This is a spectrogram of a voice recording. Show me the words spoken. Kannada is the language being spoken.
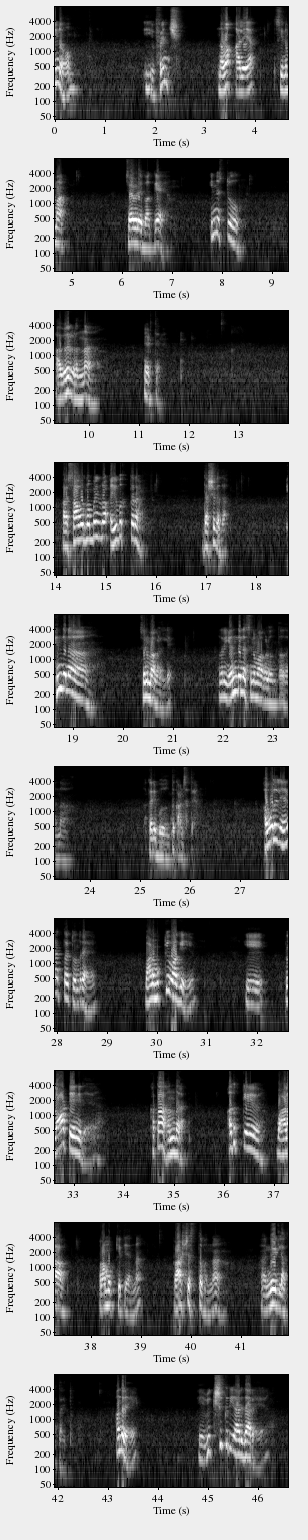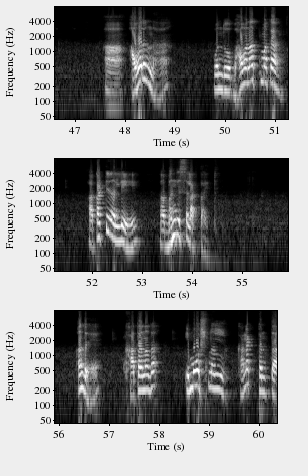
ಇನ್ನು ಈ ಫ್ರೆಂಚ್ ನವ ಅಲೆಯ ಸಿನಿಮಾ ಚಳವಳಿ ಬಗ್ಗೆ ಇನ್ನಷ್ಟು ಆ ವಿವರಗಳನ್ನು ನೀಡ್ತೇನೆ. ಸಾವಿರದ ಒಂಬೈನೂರ ಐವತ್ತರ ದಶಕದ ಹಿಂದಿನ ಸಿನಿಮಾಗಳಲ್ಲಿ, ಅಂದರೆ ಎಂದಿನ ಸಿನಿಮಾಗಳು ಅಂತ ಅದನ್ನು ಕರಿಬೋದು ಅಂತ ಕಾಣಿಸುತ್ತೆ. ಅವುಗಳಲ್ಲಿ ಏನಾಗ್ತಾ ಇತ್ತು ಅಂದರೆ ಬಹಳ ಮುಖ್ಯವಾಗಿ ಈ ಪ್ಲಾಟ್ ಏನಿದೆ ಕಥಾ ಹಂದರ ಅದಕ್ಕೆ ಬಹಳ ಪ್ರಾಮುಖ್ಯತೆಯನ್ನು, ಪ್ರಾಶಸ್ತ್ಯವನ್ನು ನೀಡಲಾಗ್ತಾ ಇತ್ತು. ಅಂದರೆ, ಈ ವೀಕ್ಷಕರು ಯಾರಿದ್ದಾರೆ ಅವರನ್ನು ಒಂದು ಭಾವನಾತ್ಮಕ ಕಟ್ಟಿನಲ್ಲಿ ಬಂಧಿಸಲಾಗ್ತಾ ಇತ್ತು. ಅಂದರೆ, ಕಥನದ ಇಮೋಷ್ನಲ್ ಕನೆಕ್ಟ್ ಅಂತ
